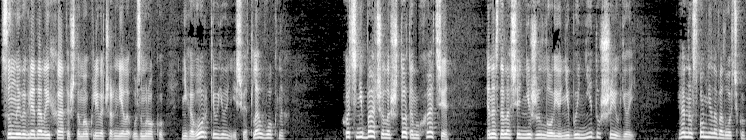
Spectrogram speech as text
Сумнай выглядала і хата, што маўкліва чарнела ў змроку, ні гаворкі ў ёй, ні святла ў вокнах. Хоць не бачыла, што там у хаце, яна здалася нежылою, нібы ні душы ў ёй. Ганна ўспомніла валочку:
